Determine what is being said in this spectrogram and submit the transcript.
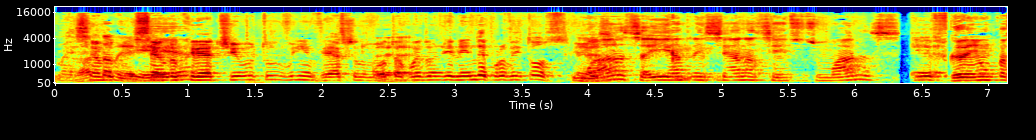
Mas sendo, sendo é. criativo, tu investe numa outra é. coisa onde ele ainda é proveitoso. Mas aí entra em cena as ciências humanas que é. ganham com a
